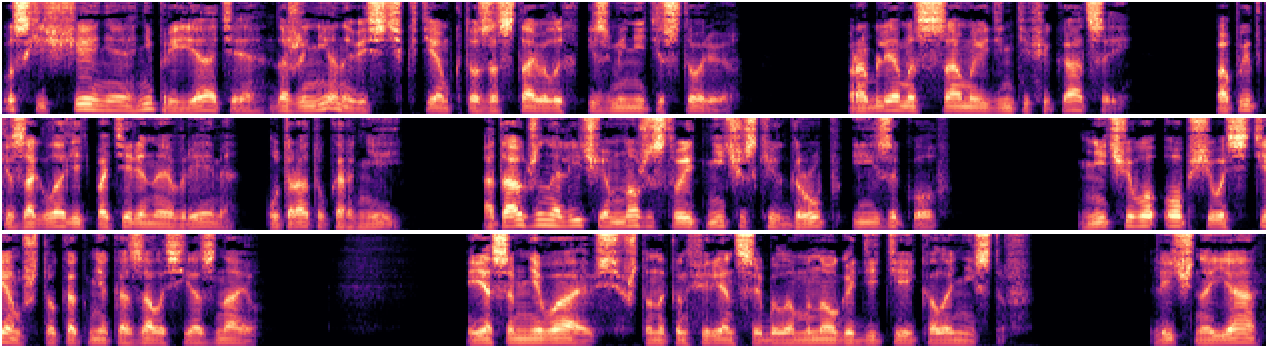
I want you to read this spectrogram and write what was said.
Восхищение, неприятие, даже ненависть к тем, кто заставил их изменить историю. Проблемы с самоидентификацией, попытки загладить потерянное время, утрату корней, а также наличие множества этнических групп и языков. Ничего общего с тем, что, как мне казалось, я знаю. И я сомневаюсь, что на конференции было много детей-колонистов. Лично я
